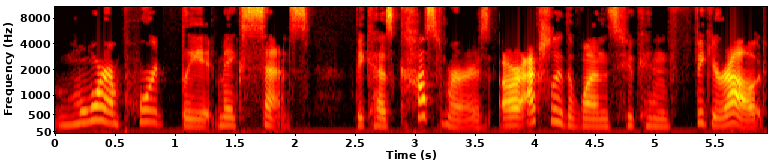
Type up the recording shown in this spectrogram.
more importantly, it makes sense because customers are actually the ones who can figure out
